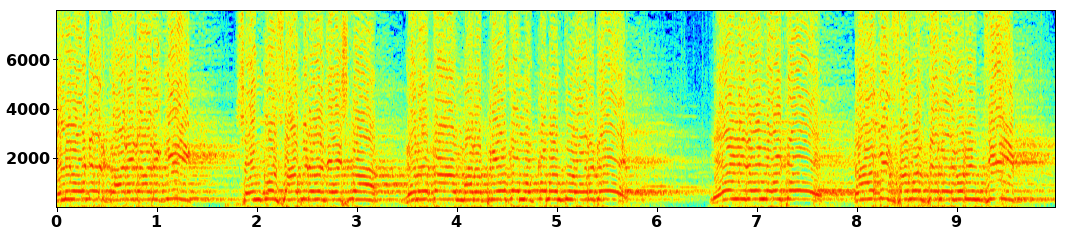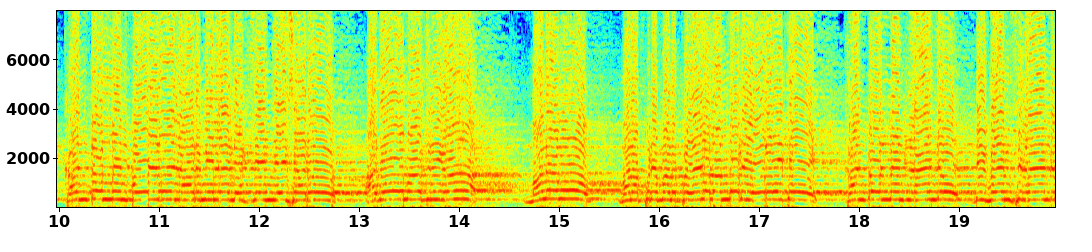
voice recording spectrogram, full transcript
ఎలివేటెడ్ కారిడార్కి శంకుస్థాపన చేసిన ఘనత మన ప్రియత ముఖ్యమంత్రి వారిదే. ఏ విధంగా అయితే ట్రాఫిక్ సమస్యల గురించి cantonment board land army land exchange చేశారో అదే మాదిరిగా మనము మన మన ప్రజలందరూ ఎవరైతే cantonment land defence land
